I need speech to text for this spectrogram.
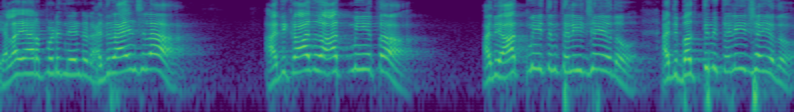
ఎలా ఏర్పడింది ఏంటంటే అది రాయించలా? అది కాదు ఆత్మీయత. అది ఆత్మీయతని తెలియజేయదు. అది భక్తిని తెలియజేయదు.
